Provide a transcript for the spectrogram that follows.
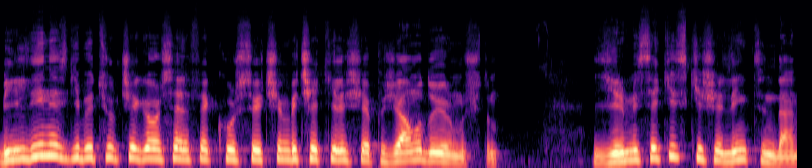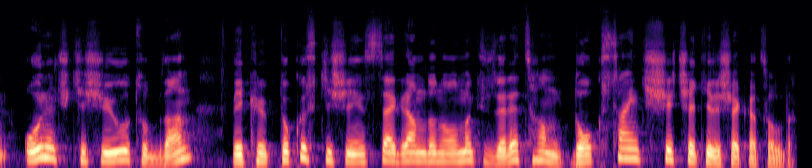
Bildiğiniz gibi Türkçe görsel efekt kursu için bir çekiliş yapacağımı duyurmuştum. 28 kişi LinkedIn'den, 13 kişi YouTube'dan ve 49 kişi Instagram'dan olmak üzere tam 90 kişi çekilişe katıldı.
